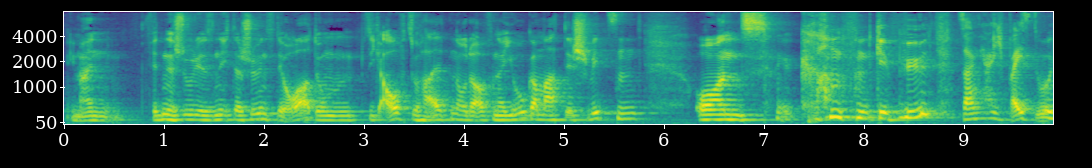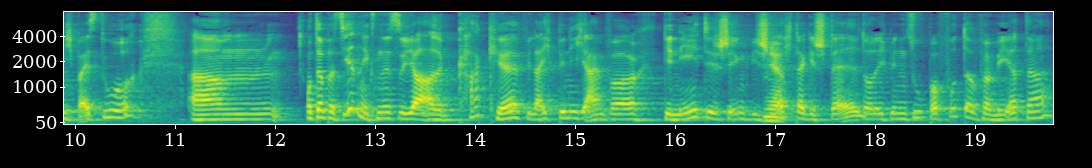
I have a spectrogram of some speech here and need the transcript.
ich meine, Fitnessstudio ist nicht der schönste Ort, um sich aufzuhalten oder auf einer Yogamatte schwitzend und krampfend gefühlt sagen, ja, ich beiß durch, ich beiß durch. Ähm, und da passiert nichts. Ne? So, ja, kacke, vielleicht bin ich einfach genetisch irgendwie schlechter ja. gestellt oder ich bin ein super Futterverwerter.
